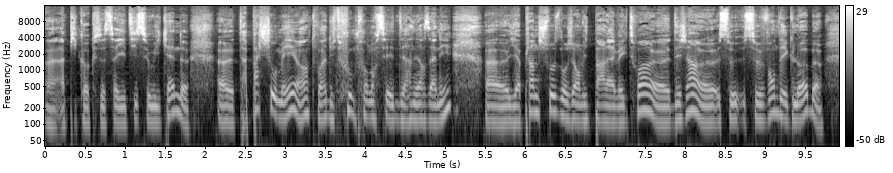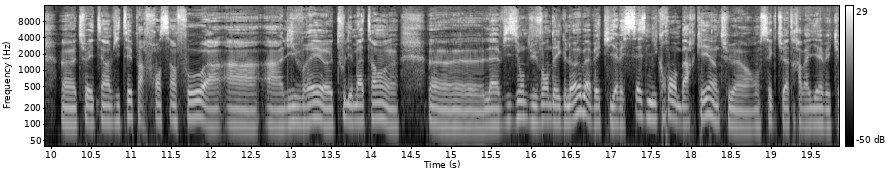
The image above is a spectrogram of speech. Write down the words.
à Peacock Society ce week-end. T'as pas chômé, hein, toi, du tout pendant ces dernières années. Il y a plein de choses dont j'ai envie de parler avec toi. déjà, ce, ce vent des globes, tu as été invité par France Info à, à à, livrer euh, tous les matins euh, euh, la vision du vent des globes avec il y avait 16 micros embarqués. Hein, on sait que tu as travaillé avec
